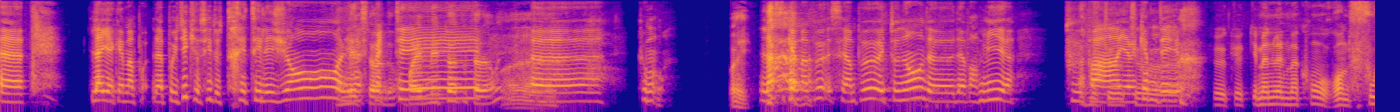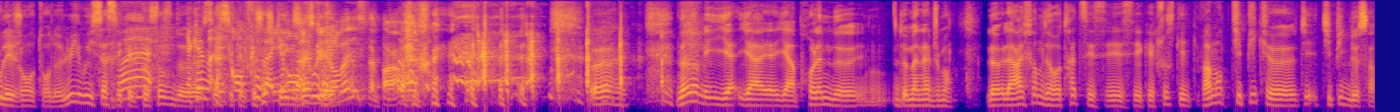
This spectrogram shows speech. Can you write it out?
Euh, là, il y a quand même un- la politique, c'est aussi de traiter les gens, les Méthode. respecter. On parlait de méthode tout à l'heure. oui. Euh, comment Oui. Là, c'est quand même un peu, c'est un peu étonnant d'avoir mis. Euh, Ah, enfin, mais il y avait que- quand même des. que- que- Qu'Emmanuel Macron rende fou les gens autour de lui, oui, ça c'est Ouais, quelque chose de. il y a quand même- c'est- il c'est rend fou, chose bah, il rend. Même les fou. journalistes, apparemment. Ouais, ouais. Non, non, mais il y a, y y un problème de, de management. Le- la réforme des retraites, c'est- c'est c'est quelque chose qui est vraiment typique, euh, ty- typique de ça.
